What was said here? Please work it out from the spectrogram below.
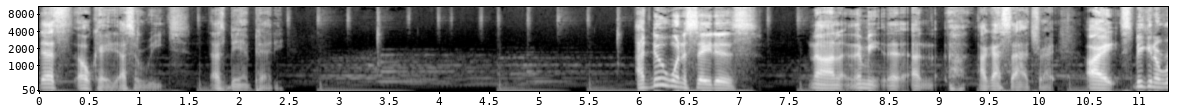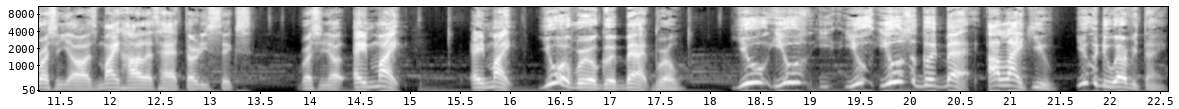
That's okay, that's a reach. That's being petty. I do want to say this. Nah, let me. I, I got sidetracked. All right. Speaking of rushing yards, Mike Hollins had 36 rushing yards. Hey, Mike. Hey, Mike. You a real good back, bro. You you you you's a good back. I like you. You can do everything.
